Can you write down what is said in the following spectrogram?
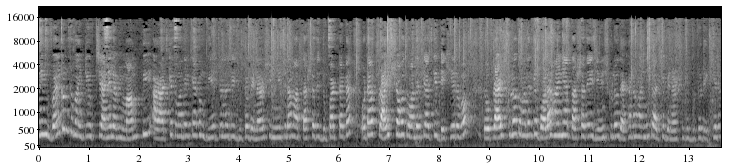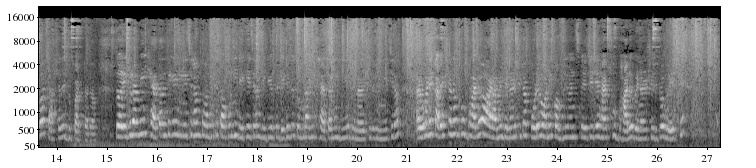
Morning welcome to my YouTube channel আমি মাম্পি। আর আজকে তোমাদেরকে এখন বিয়ের জন্য যে দুটো বেনারসি নিয়েছিলাম, আর তার সাথে দুপাট্টাটা ওটা প্রাইস সহ তোমাদেরকে আজকে দেখিয়ে দেবো। তো প্রাইসগুলো তোমাদেরকে বলা হয়নি, আর তার সাথে এই জিনিসগুলো দেখানো হয়নি, তো আজকে বেনারসি দুটো দেখিয়ে দেবো তার সাথে দুপাট্টাটাও। তো এগুলো আমি খ্যাতান থেকে নিয়েছিলাম, তোমাদেরকে তখনই দেখিয়েছিলাম, ভিডিওতে দেখেছ, তোমরা আমি খ্যাতানে গিয়ে বেনারসিটা নিয়েছিলাম। আর ওখানে কালেকশনও খুব ভালো, আর আমি বেনারসিটা পরেও অনেক কমপ্লিমেন্টস পেয়েছি যে হ্যাঁ খুব ভালো বেনারসি দুটো হয়েছে।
